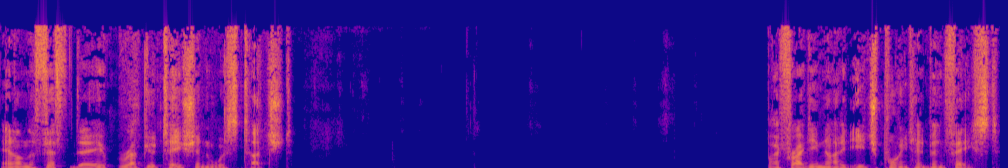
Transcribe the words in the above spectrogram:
And on the fifth day, reputation was touched. By Friday night, each point had been faced.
